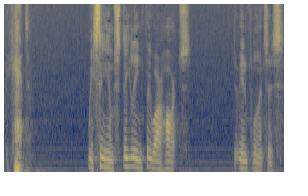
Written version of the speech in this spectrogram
But yet, we see him stealing through our hearts to influence us.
